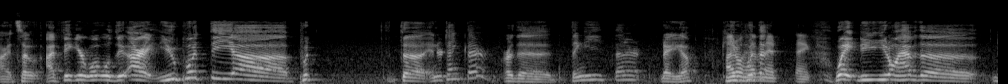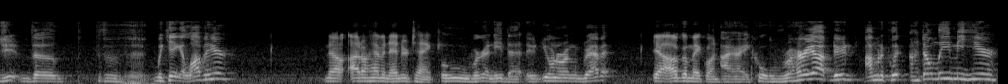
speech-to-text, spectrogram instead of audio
All right, so I figure what we'll do. All right, you put the uh, put the ender tank there or the thingy there. There you go. Can I don't have an that- tank. Wait, do you, you don't have the do you- the? We can't get lava here. No, I don't have an ender tank. Ooh, we're gonna need that, dude. You wanna run and grab it? Yeah, I'll go make one. All right, cool. Hurry up, dude. I'm gonna click. Don't leave me here.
